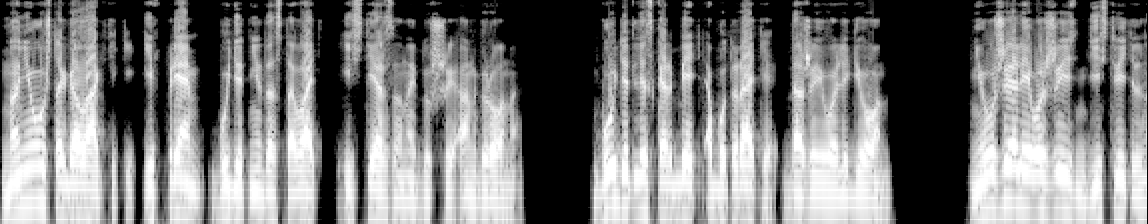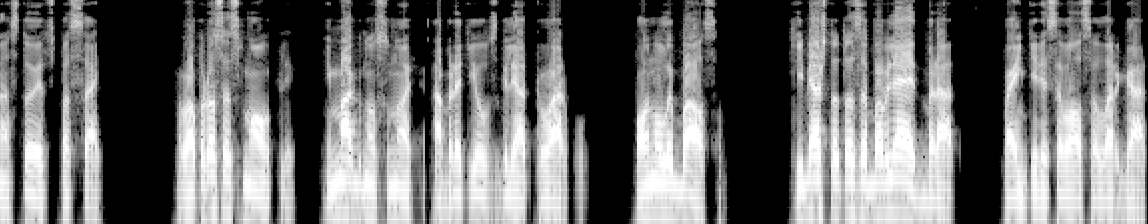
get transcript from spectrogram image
Но неужто галактики и впрямь будет недоставать истерзанной души Ангрона? Будет ли скорбеть об утрате даже его легион? Неужели его жизнь действительно стоит спасать? Вопросы смолкли, и Магнус вновь обратил взгляд к Варпу. Он улыбался. «Тебя что-то забавляет, брат?» – поинтересовался Ларгар.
